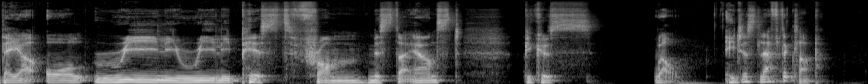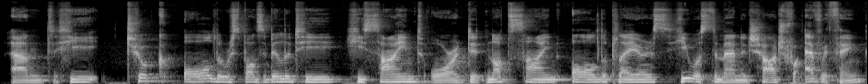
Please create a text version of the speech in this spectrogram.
they are all really really pissed from Mr. Ernst because well, he just left the club and he took all the responsibility. He signed or did not sign all the players. He was the man in charge for everything.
